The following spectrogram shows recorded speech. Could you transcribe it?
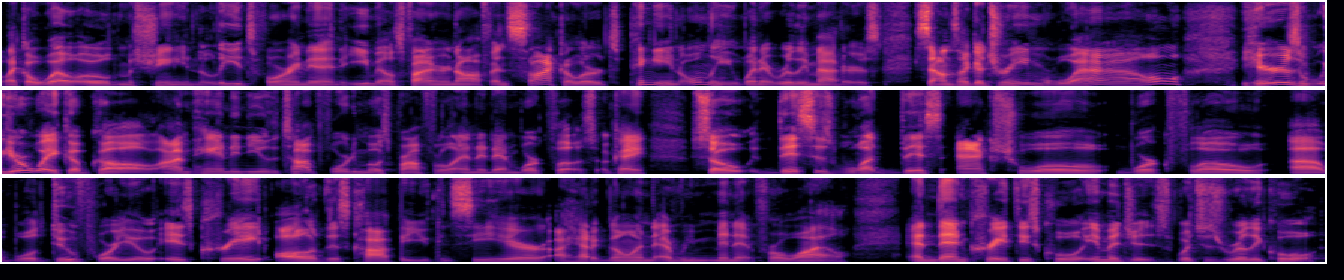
like a well oiled machine, leads pouring in, emails firing off, and Slack alerts pinging only when it really matters. Sounds like a dream? Wow. Here's your wake up call. I'm handing you the top 40 most profitable end to end workflows. Okay. So, this is what this actual workflow uh, will do for you is create all of this copy. You can see here, I had it going every every minute for a while and then create these cool images, which is really cool.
